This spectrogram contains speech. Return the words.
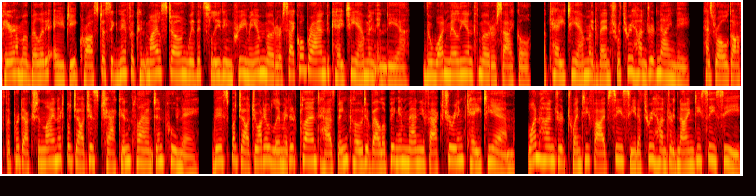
Pierer Mobility AG crossed a significant milestone with its leading premium motorcycle brand KTM in India. The 1 millionth motorcycle, a KTM Adventure 390, has rolled off the production line at Bajaj's Chakan plant in Pune. This Bajaj Auto Limited plant has been co-developing and manufacturing KTM 125cc to 390cc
